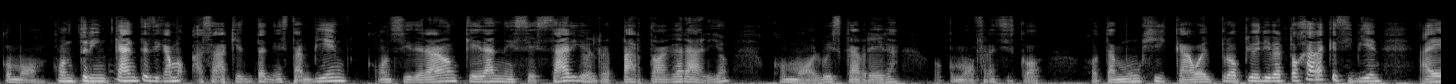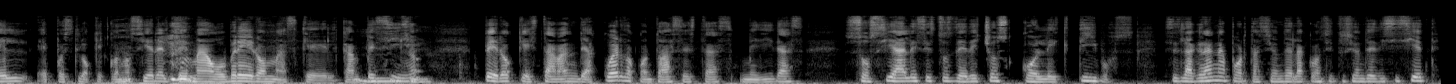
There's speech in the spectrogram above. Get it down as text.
como contrincantes, digamos, a, a quienes también consideraron que era necesario el reparto agrario, como Luis Cabrera o como Francisco J. Mújica o el propio Heriberto Jara, que si bien a él eh, pues lo que conociera el tema obrero más que el campesino, Sí. pero que estaban de acuerdo con todas estas medidas sociales, estos derechos colectivos. Esa es la gran aportación de la Constitución de 17.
